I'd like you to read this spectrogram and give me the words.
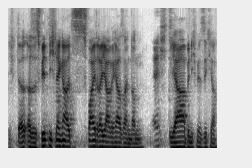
Ich, da- also es wird nicht länger als zwei, drei Jahre her sein dann. sogar noch. Echt? Ja, bin ich mir sicher.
